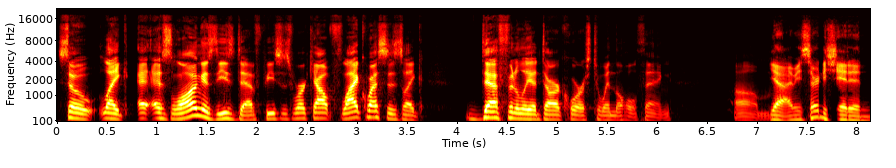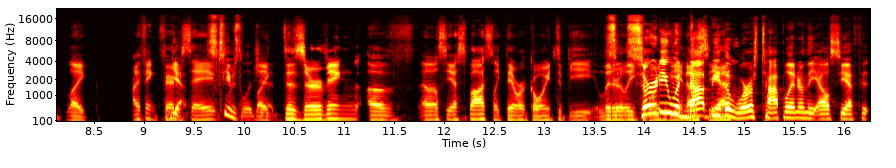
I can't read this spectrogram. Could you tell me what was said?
So, like, as long as these dev pieces work out, FlyQuest is like definitely a dark horse to win the whole thing. Um, yeah, I mean, Surdy Shaden, like, I think fair yeah, to say, this team's legit. like deserving of LCS spots. Like they were going to be literally. Surdy would not LCS. be the worst top laner in the LCF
